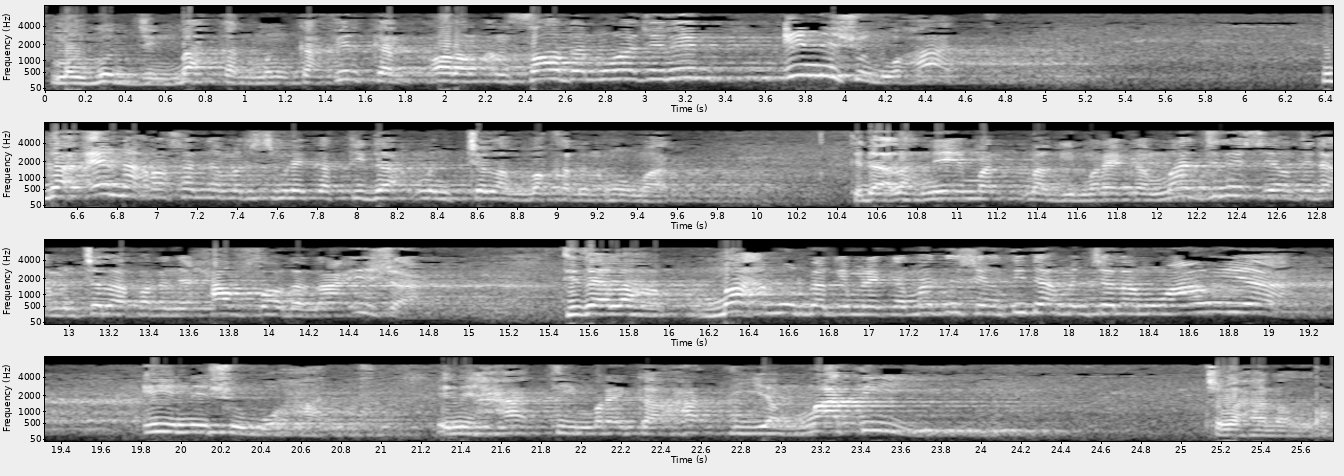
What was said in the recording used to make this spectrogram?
menggunjing bahkan mengkafirkan orang Ansar dan Muhajirin, ini syubhat. Enggak enak rasanya majlis mereka tidak mencela Bakar dan Umar. Tidaklah nikmat bagi mereka majlis yang tidak mencela padanya Hafsah dan Aisyah. Tidaklah makmur bagi mereka majlis yang tidak mencela Muawiyah. Ini syubhat. Ini hati mereka hati yang mati. Subhanallah.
